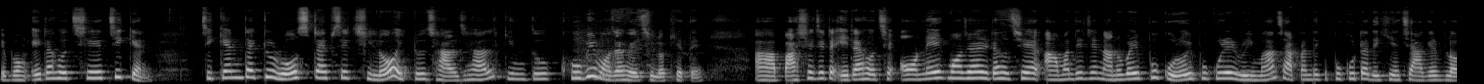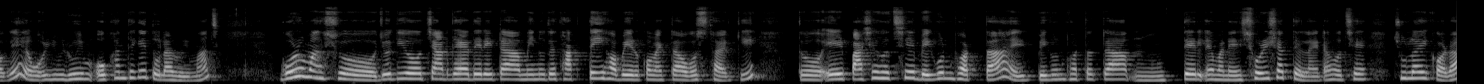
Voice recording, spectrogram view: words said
এবং এটা হচ্ছে চিকেন। চিকেনটা একটু রোস্ট টাইপসের ছিল, একটু ঝাল ঝাল, কিন্তু খুবই মজা হয়েছিল খেতে। পাশে যেটা, এটা হচ্ছে অনেক মজার, এটা হচ্ছে আমাদের যে নানুবাড়ির পুকুর, ওই পুকুরের রুই মাছ। আপনাদেরকে পুকুরটা দেখিয়েছি আগের ব্লগে ওই রুই, ওখান থেকে তোলা রুই মাছ। গরু মাংস, যদিও চাটগায়াদের এটা মেনুতে থাকতেই হবে এরকম একটা অবস্থা আর কি। তো এর পাশে হচ্ছে বেগুন ভর্তা। এই বেগুন ভর্তাটা তেল মানে সরিষার তেল না, এটা হচ্ছে চুলাই করা,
